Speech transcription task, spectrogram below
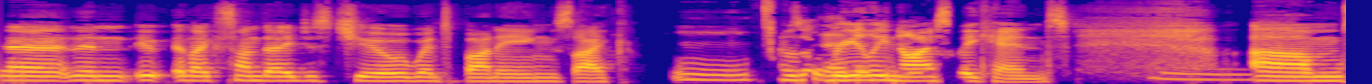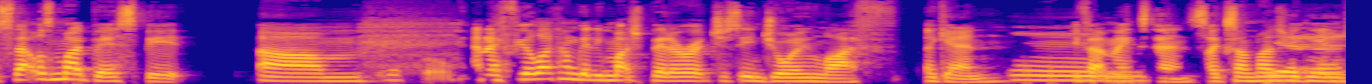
Yeah. And then it, like Sunday, just chill. Went to Bunnings. Like Mm, it was a really nice weekend. mm, Um, so that was my best bit. Um, beautiful. and I feel like I'm getting much better at just enjoying life again. if that Mm, makes sense. Like sometimes Yeah. can in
